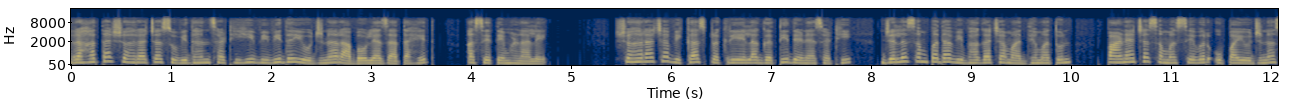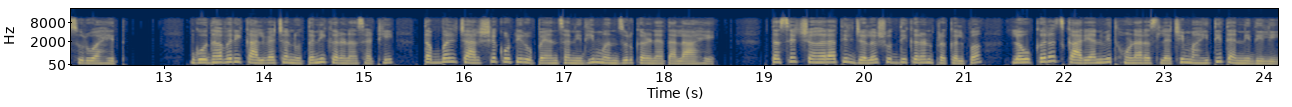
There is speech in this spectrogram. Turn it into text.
राहता शहराच्या सुविधांसाठीही विविध योजना राबवल्या जात आहेत असे ते म्हणाले. शहराच्या विकास प्रक्रियेला गती देण्यासाठी जलसंपदा विभागाच्या माध्यमातून पाण्याच्या समस्येवर उपाययोजना सुरू आहेत. गोदावरी कालव्याच्या नूतनीकरणासाठी तब्बल चारशे कोटी रुपयांचा निधी मंजूर करण्यात आला आहे. तसेच शहरातील जलशुद्धीकरण प्रकल्प लवकरच कार्यान्वित होणार असल्याची माहिती त्यांनी दिली.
